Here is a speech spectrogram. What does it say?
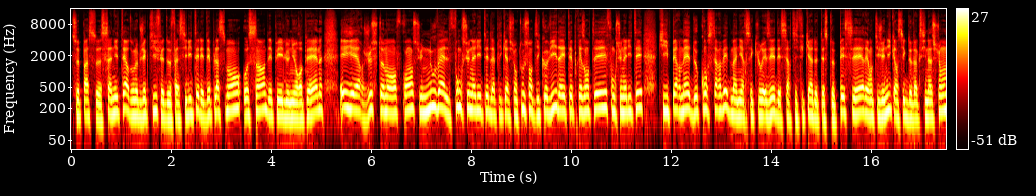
ce passe sanitaire dont l'objectif est de faciliter les déplacements au sein des pays de l'Union européenne. Et hier, justement en France, une nouvelle fonctionnalité de l'application Tous Anti-Covid a été présentée, fonctionnalité qui permet de conserver de manière sécurisée des certificats de tests PCR et antigéniques ainsi que de vaccination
